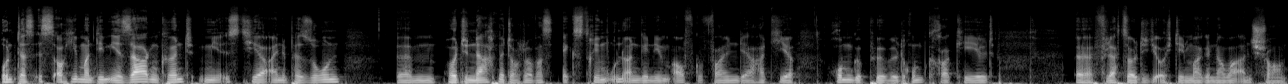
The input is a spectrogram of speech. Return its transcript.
Und das ist auch jemand, dem ihr sagen könnt, mir ist hier eine Person ähm, heute Nachmittag oder was extrem unangenehm aufgefallen, der hat hier rumgepöbelt, rumkrakeelt. Äh, vielleicht solltet ihr euch den mal genauer anschauen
